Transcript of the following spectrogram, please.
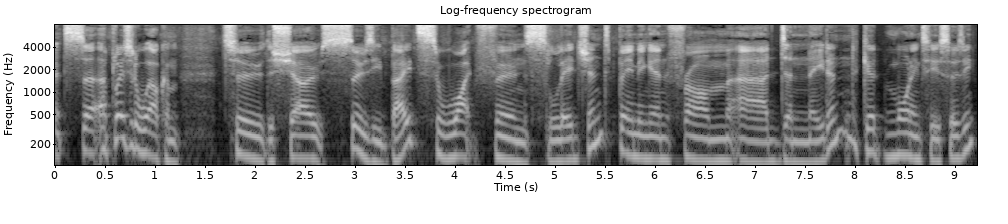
It's uh, a pleasure to welcome to the show Suzie Bates, White Ferns legend, beaming in from uh, Dunedin. Good morning to you, Suzie.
